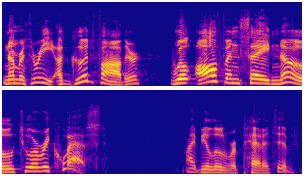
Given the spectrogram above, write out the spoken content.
Number three, a good father will often say no to a request. Might be a little repetitive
